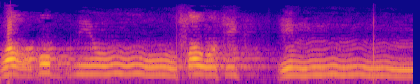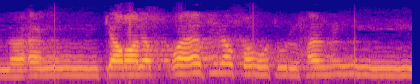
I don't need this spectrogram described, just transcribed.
واغضب من صوتك إن أنكر الأصوات لصوت الحميد.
